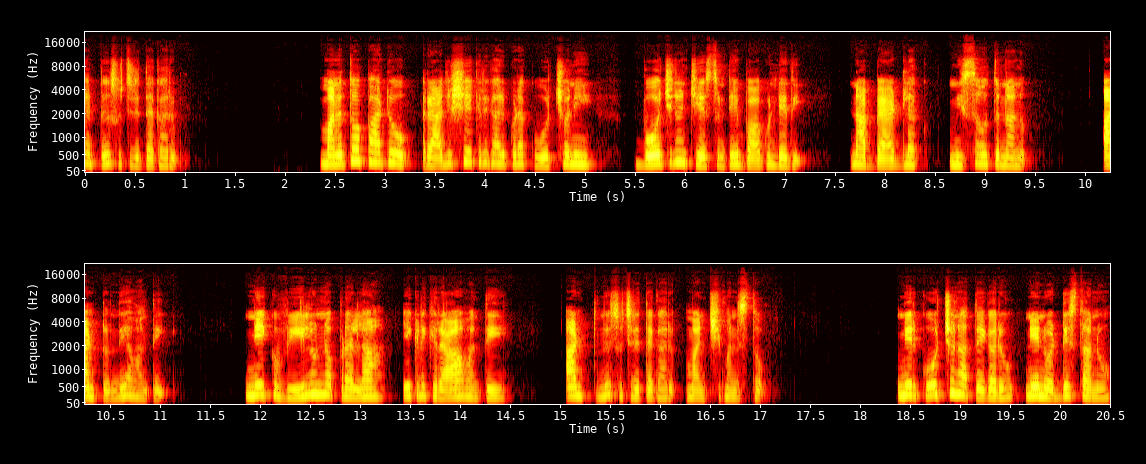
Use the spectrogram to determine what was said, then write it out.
అంటూ సుచరిత గారు. మనతో పాటు రాజశేఖర్ గారు కూడా కూర్చొని భోజనం చేస్తుంటే బాగుండేది. నా బ్యాడ్ లక్ మిస్ అవుతున్నాను అంటుంది అవంతి. నీకు వీలున్నప్పుడల్లా ఇక్కడికి రావంతి అంటుంది సుచరిత గారు మంచి మనసుతో. మీరు కూర్చున్న అత్తయ్య గారు నేను వడ్డిస్తాను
